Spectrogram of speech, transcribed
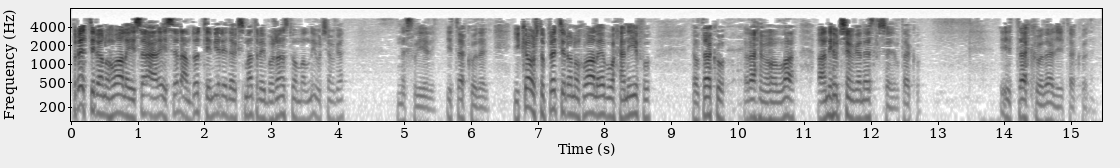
pretirano hvale Isa a.s. do te mjere da ih smatraju božanstvom, ali ni u čem ga ne slijedi. I tako dalje. I kao što pretirano hvale Ebu Hanifu, je tako, rahimahullah, a ni u čem ga ne slušaju, je tako? I tako dalje, i tako dalje.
